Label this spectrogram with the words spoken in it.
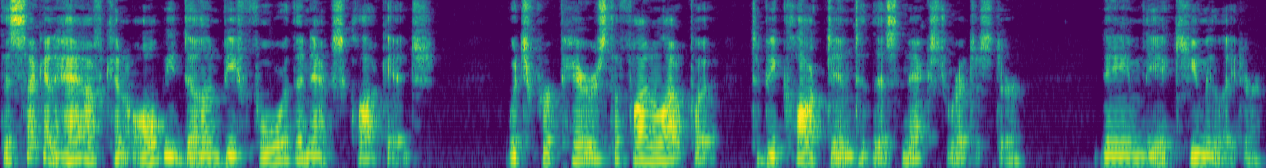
the second half can all be done before the next clock edge, which prepares the final output to be clocked into this next register, named the accumulator.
